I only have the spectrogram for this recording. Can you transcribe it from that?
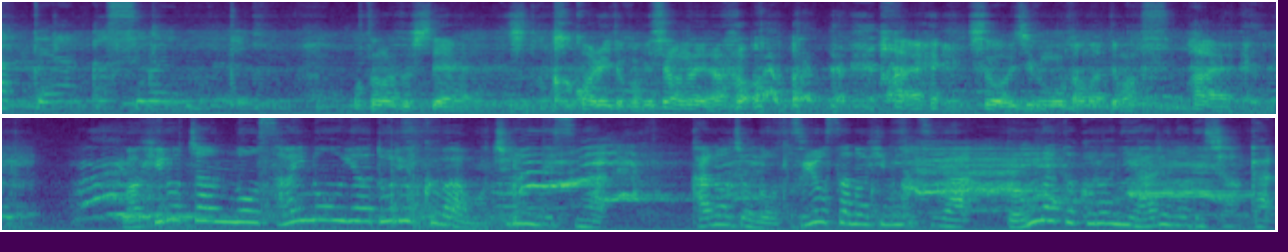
あってなんかすごいなって。大人としてちょっとかっこ悪いとこ見せられないな。と はい。ちょっと自分も頑張ってます。はい。真宙ちゃんの才能や努力はもちろんですが彼女の強さの秘密はどんなところにあるのでしょうか？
